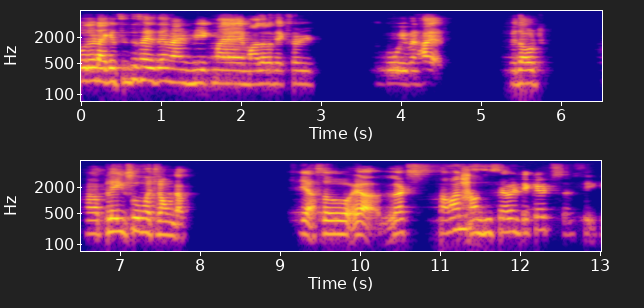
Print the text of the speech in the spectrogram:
so that I can synthesize them and make my Madara's Excel go even higher without uh, playing so much roundup. Yeah, so yeah, let's summon on these seven tickets and see.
